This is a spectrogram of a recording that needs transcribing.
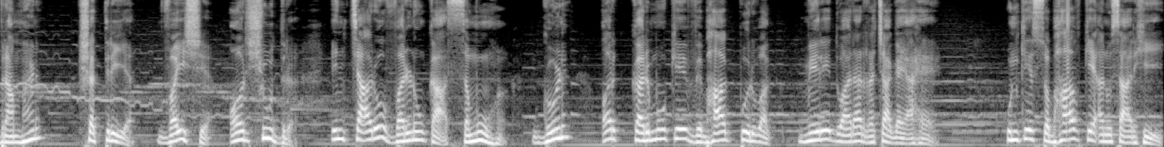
ब्राह्मण, क्षत्रिय, वैश्य और शूद्र, इन चारों वर्णों का समूह, गुण और कर्मों के विभाग पूर्वक मेरे द्वारा रचा गया है। उनके स्वभाव के अनुसार ही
